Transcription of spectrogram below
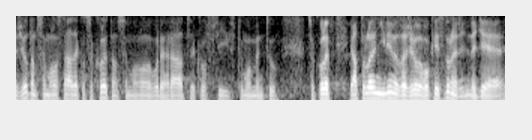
že jo, tam se mohlo stát jako cokoliv, tam se mohlo odehrát jako v, tý, v tom momentu cokoliv. Já tohle nikdy nezažil, v hokeji se to ne, neděje.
